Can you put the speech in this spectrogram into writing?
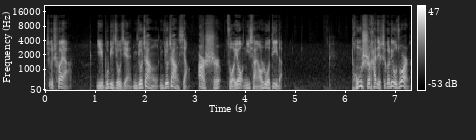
这个车呀，你不必纠结，你就这样，你就这样想，二十左右你想要落地的，同时还得是个六座的，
